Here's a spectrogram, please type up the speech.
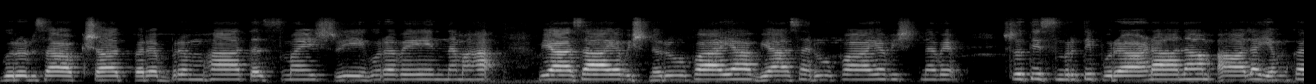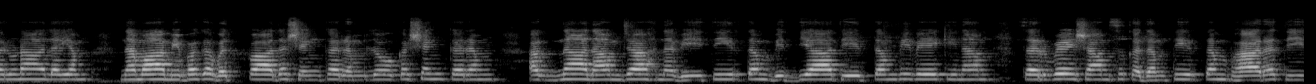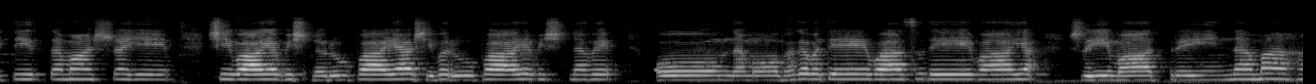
ಗುರುರ್ ಸಾಕ್ಷಾತ್ ಪರಬ್ರಹ್ಮ ತಸ್ಮೈ ಶ್ರೀ ಗುರವೇ ನಮಃ ವ್ಯಾಸಾಯ ವಿಷ್ಣುರೂಪಾಯ ವ್ಯಾಸರೂಪಾಯ ವಿಷ್ಣವೆ श्रुतिस्मृतिपुराणानाम् आलयं करुणालयं नमामि भगवत्पादशङ्करं लोकशङ्करम् अज्ञानां जाह्नवीतीर्थं विद्यातीर्थं विवेकिनां सर्वेषां सुखदं तीर्थं भारतीतीर्थमाश्रये शिवाय विष्णुरूपाय शिवरूपाय विष्णवे ॐ नमो भगवते वासुदेवाय श्रीमात्रे नमः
